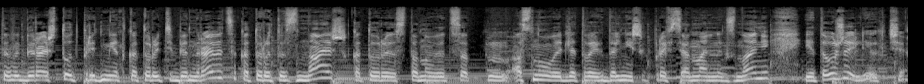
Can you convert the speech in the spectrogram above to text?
Ты выбираешь тот предмет, который тебе нравится, который ты знаешь, который становится основой для твоих дальнейших профессиональных знаний, и это уже легче.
